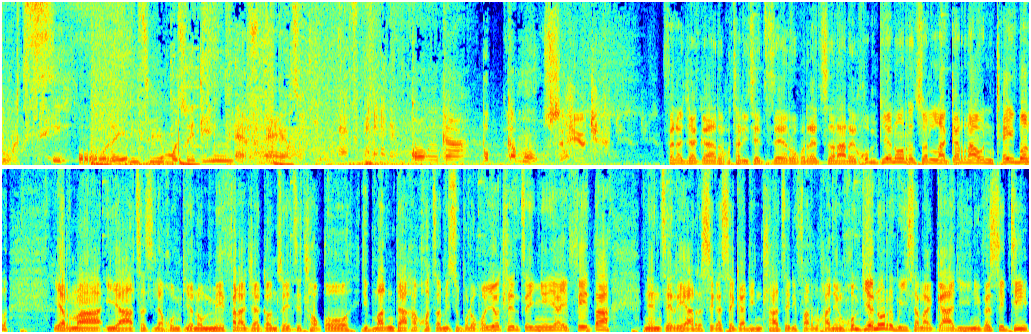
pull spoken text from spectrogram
gabotse o reditse motsweding fm konka bokamoso. Fela jaaka re go tlhadisetse re go retse ra re gompieno re tswelela ka round table ya rona ya tsatsi la gompieno mme fela jaaka ntse etse tlhoko dimantaga kgotsa mesupologo yotlhe ntseng ya e feta ne ntse re ya re sekaseka dintlha tse di farologaneng. Gompieno re buisana ka di-university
